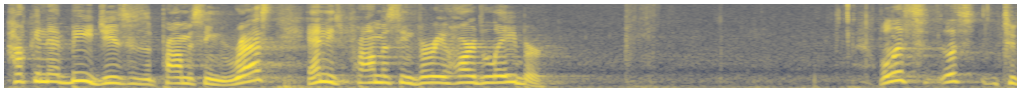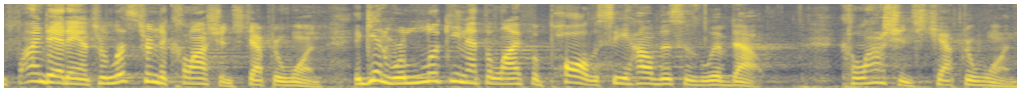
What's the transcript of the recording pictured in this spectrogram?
How can that be? Jesus is promising rest and he's promising very hard labor. Well, let's, let's, to find that answer, let's turn to Colossians chapter 1. Again, we're looking at the life of Paul to see how this is lived out. Colossians chapter 1.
